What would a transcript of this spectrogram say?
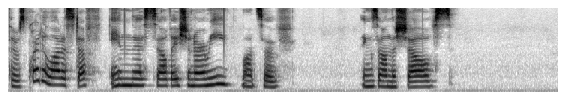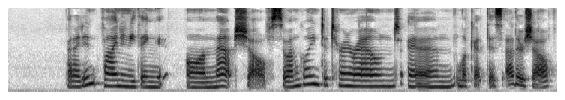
there's quite a lot of stuff in the Salvation Army, lots of things on the shelves. But I didn't find anything on that shelf. So I'm going to turn around and look at this other shelf.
